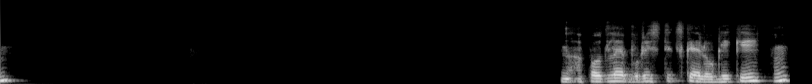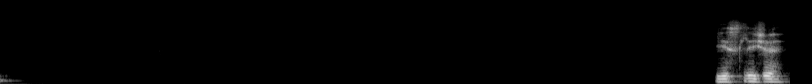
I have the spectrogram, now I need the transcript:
Hm? No a podle buddhistické logiky hm? jestliže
